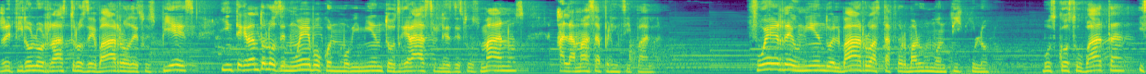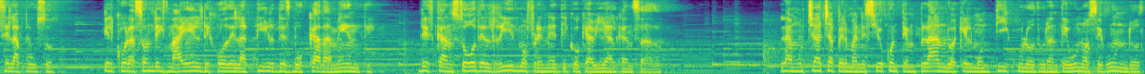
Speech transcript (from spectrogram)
retiró los rastros de barro de sus pies, integrándolos de nuevo con movimientos gráciles de sus manos a la masa principal. Fue reuniendo el barro hasta formar un montículo. Buscó su bata y se la puso. El corazón de Ismael dejó de latir desbocadamente. Descansó del ritmo frenético que había alcanzado. La muchacha permaneció contemplando aquel montículo durante unos segundos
